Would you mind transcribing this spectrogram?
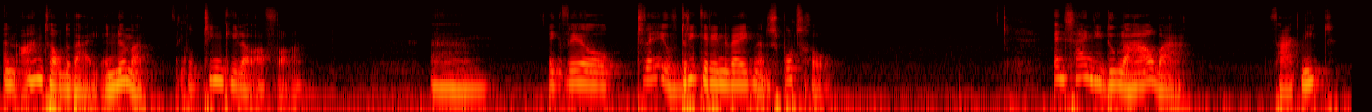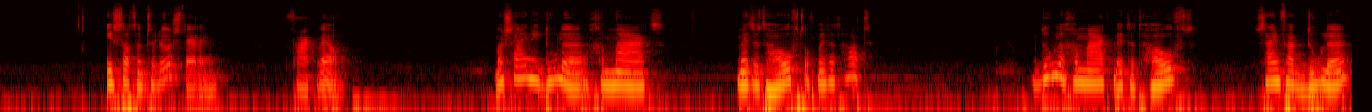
een aantal erbij, een nummer. Ik wil 10 kilo afvallen. Ehm, ik wil twee of drie keer in de week naar de sportschool. En zijn die doelen haalbaar? Vaak niet. Is dat een teleurstelling? Vaak wel. Maar zijn die doelen gemaakt met het hoofd of met het hart? Doelen gemaakt met het hoofd zijn vaak doelen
